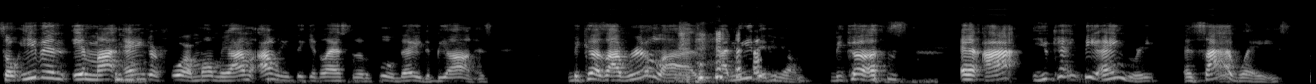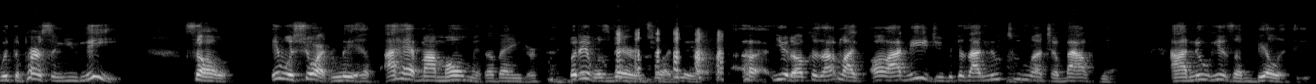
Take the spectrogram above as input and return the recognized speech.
So even in my mm-hmm. anger for a moment, I'm, I don't even think it lasted a full day, to be honest, because I realized I needed him. Because, and I, you can't be angry and sideways with the person you need. So it was short lived. I had my moment of anger, but it was very short lived. Uh, you know, because I'm like, oh, I need you because I knew too much about him. I knew his ability.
